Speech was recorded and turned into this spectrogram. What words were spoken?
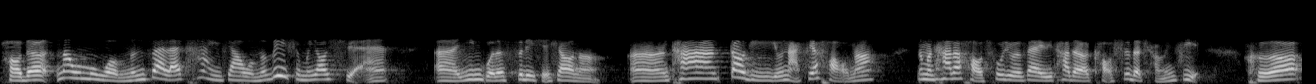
好的，那么我们再来看一下，我们为什么要选呃英国的私立学校呢？嗯，它到底有哪些好呢？那么它的好处就是在于它的考试的成绩和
